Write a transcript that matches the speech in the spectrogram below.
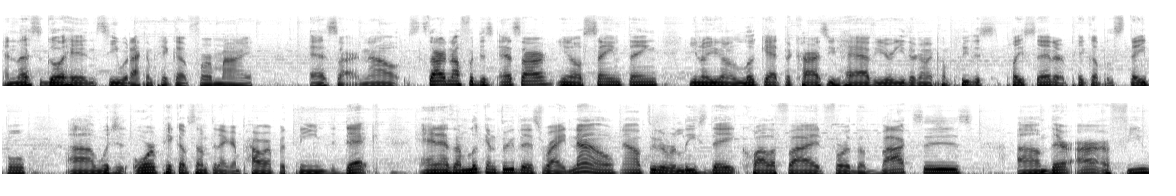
And let's go ahead and see what I can pick up for my SR. Now, starting off with this SR, you know, same thing. You know, you're going to look at the cards you have. You're either going to complete this playset or pick up a staple, um, which is, or pick up something that can power up a themed deck. And as I'm looking through this right now, now through the release date, qualified for the boxes, um, there are a few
